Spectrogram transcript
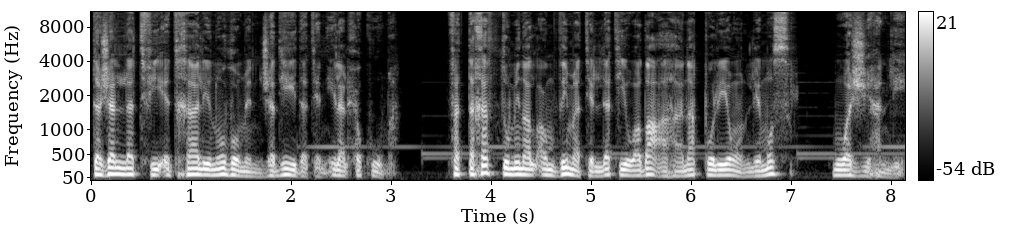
تجلت في إدخال نظم جديدة إلى الحكومة فاتخذت من الأنظمة التي وضعها نابليون لمصر موجها لي.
